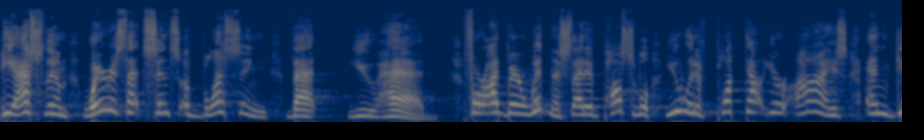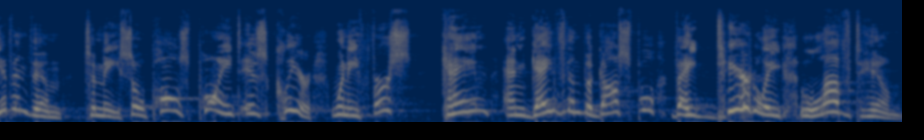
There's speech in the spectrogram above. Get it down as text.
He asked them, Where is that sense of blessing that you had? For I bear witness that if possible, you would have plucked out your eyes and given them to me. So Paul's point is clear. When he first came and gave them the gospel, they dearly loved him.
